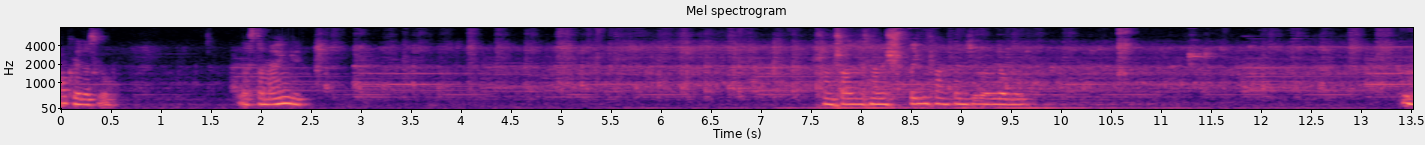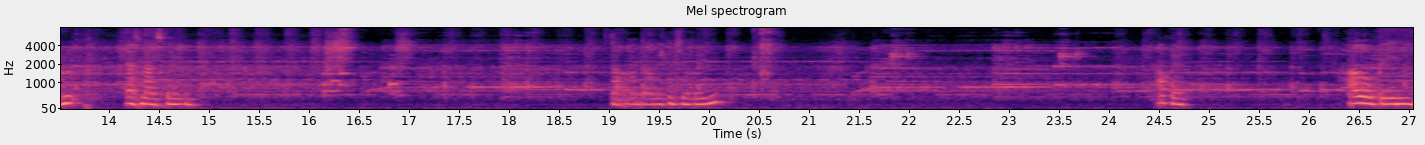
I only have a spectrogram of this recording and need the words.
Okay, let's go. Lass da mal hingehen. Schon schade, dass man nicht springen kann, finde ich immer wieder blöd. Erstmal trinken. Da, darf ich mit dir reden? Okay. Hallo Beni.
